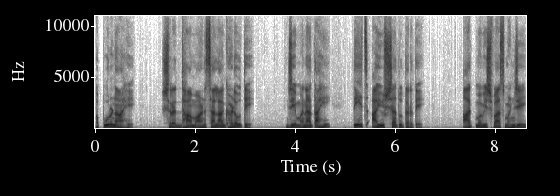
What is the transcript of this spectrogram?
अपूर्ण आहे. श्रद्धा माणसाला घडवते. जे मनात आहे तेच आयुष्यात उतरते. आत्मविश्वास म्हणजे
